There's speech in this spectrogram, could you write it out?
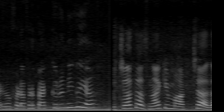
आणि मग फटाफट पॅक करून निघूया. पुढच्यातच ना की मागच्यात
